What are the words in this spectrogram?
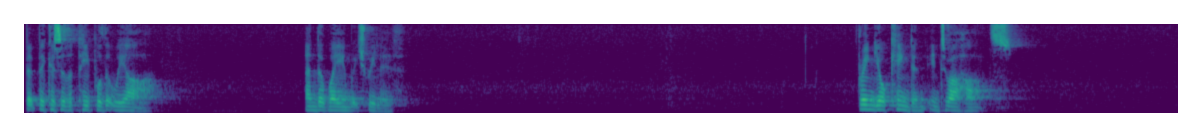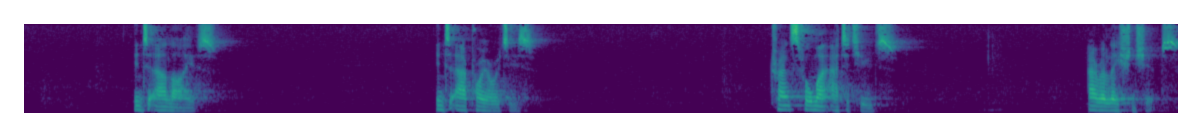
but because of the people that we are and the way in which we live. Bring your kingdom into our hearts, into our lives, into our priorities. Transform our attitudes, our relationships,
